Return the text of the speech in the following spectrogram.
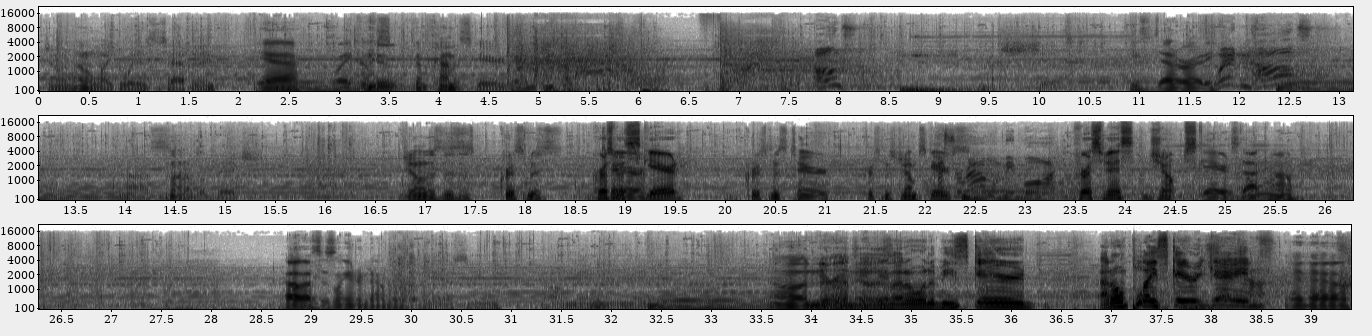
John. I don't like the way this is happening. Yeah. Like, I'm who? s- I'm kind of scared. Have you, you, Holmes? oh shit. He's dead already. Quentin Holmes? Nah, son of a bitch. Jonas, this is Christmas. Christmas terror. scared. Christmas terror. Christmas jump scares. Mess around with me, boy. ChristmasJumpScares.com. Mm. Oh, that's his lantern down there. Yeah, see. Oh man, he didn't make it. Oh no, You're gonna make it. I don't want to be scared. I don't play scary games. I know.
